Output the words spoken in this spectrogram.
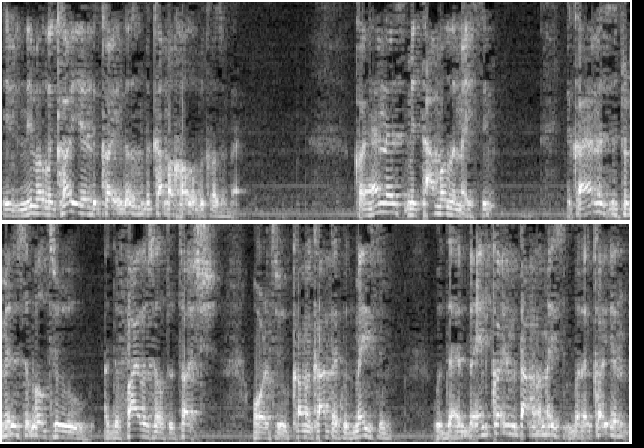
if nival the kohen, the kohen doesn't become a chalola because of that. Kohenes mitamo lemeisim the Kohanis is permissible to uh, defile herself, to touch, or to come in contact with Mason, with that. But a Kohen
